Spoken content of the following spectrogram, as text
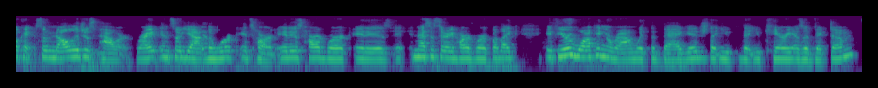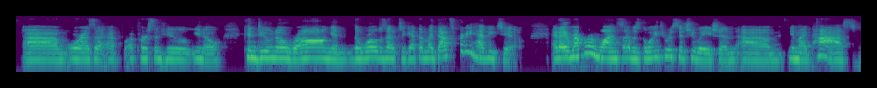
okay, so knowledge is power, right? And so yeah, Yep. the work it's hard. It is hard work. It is necessary hard work, but like if you're walking around with the baggage that you that you carry as a victim um or as a, a, a person who, you know, can do no wrong and the world is out to get them, like that's pretty heavy too. And I remember once I was going through a situation um in my past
